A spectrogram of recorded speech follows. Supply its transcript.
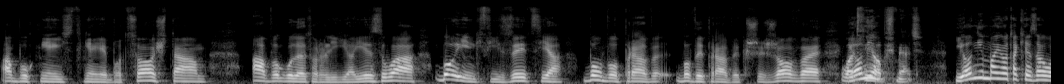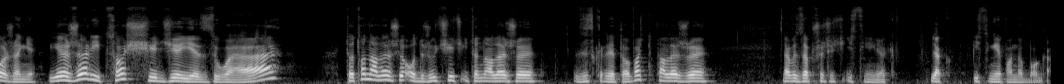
a Bóg nie istnieje, bo coś tam, a w ogóle to religia jest zła, bo inkwizycja, bo, wyprawy, bo wyprawy krzyżowe. Łatwiej I oni, obśmiać. I oni mają takie założenie, jeżeli coś się dzieje złe, to to należy odrzucić i to należy zdyskredytować, to należy nawet zaprzeczyć istnieniu, jak, jak istnieje Pana Boga.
